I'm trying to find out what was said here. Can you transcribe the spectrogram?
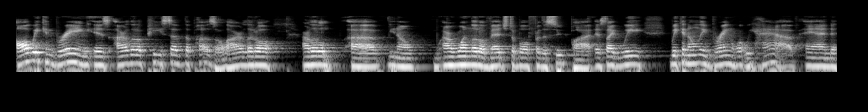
all we can bring is our little piece of the puzzle, our little, our little, uh, you know, our one little vegetable for the soup pot. It's like we, we can only bring what we have and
